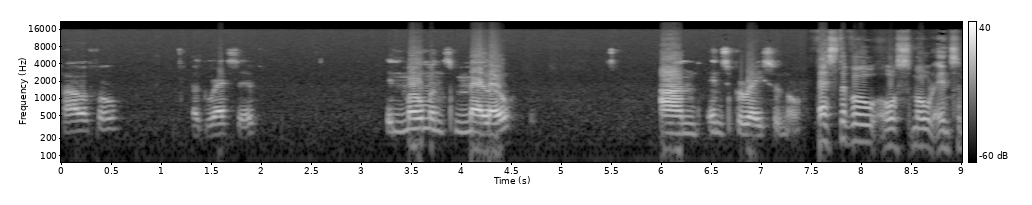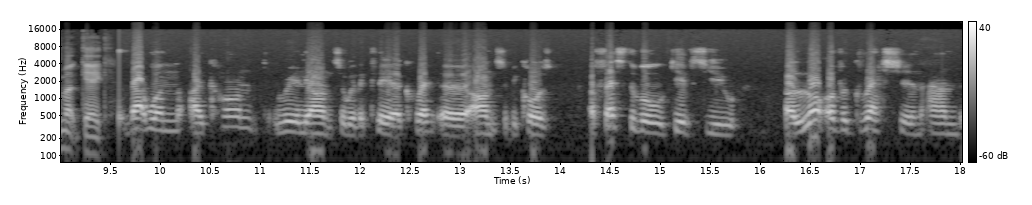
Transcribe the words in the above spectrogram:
Powerful, aggressive, in moments mellow, and inspirational. Festival or small intimate gig? That one I can't really answer with a clear uh, answer because a festival gives you a lot of aggression and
